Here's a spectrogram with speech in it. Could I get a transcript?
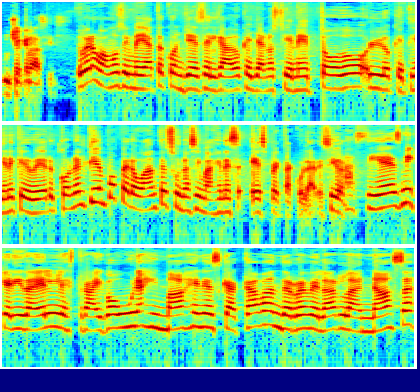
Muchas gracias. Bueno, vamos de inmediato con Jess Delgado, que ya nos tiene todo lo que tiene que ver con el tiempo, pero antes unas imágenes espectaculares. ¿sí Así es, mi querida Eli, les traigo unas imágenes que acaban de revelar la NASA,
